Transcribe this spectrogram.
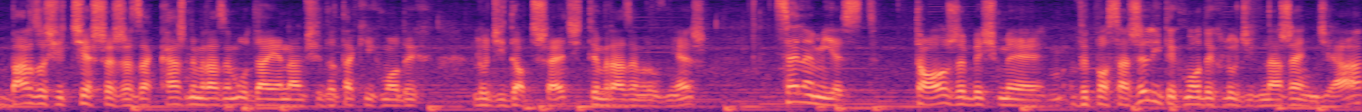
bardzo się cieszę, że za każdym razem udaje nam się do takich młodych ludzi dotrzeć, tym razem również. Celem jest to, żebyśmy wyposażyli tych młodych ludzi w narzędzia,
